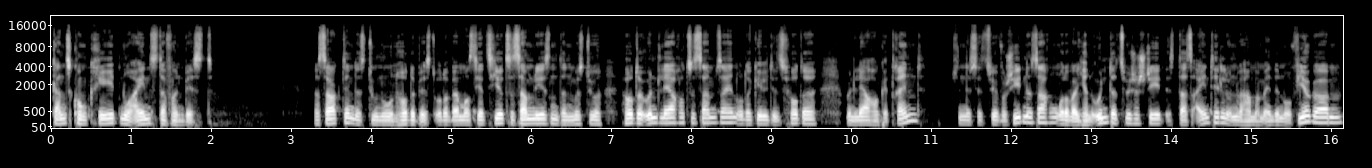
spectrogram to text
ganz konkret nur eins davon bist? Wer sagt denn, dass du nur ein Hirte bist? Oder wenn wir es jetzt hier zusammenlesen, dann musst du Hirte und Lehrer zusammen sein? Oder gilt es Hirte und Lehrer getrennt? Sind das jetzt zwei verschiedene Sachen? Oder weil hier ein Und dazwischen steht, ist das ein Titel und wir haben am Ende nur vier Gaben?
